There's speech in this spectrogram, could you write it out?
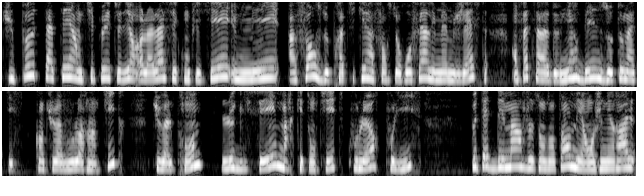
tu peux tâter un petit peu et te dire oh là là c'est compliqué mais à force de pratiquer à force de refaire les mêmes gestes en fait ça va devenir des automatismes. Quand tu vas vouloir un titre tu vas le prendre le glisser marquer ton titre couleur police peut-être des marges de temps en temps mais en général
